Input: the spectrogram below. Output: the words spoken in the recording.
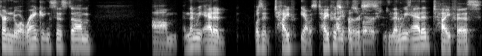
Turned into a ranking system. Um, and then we added, was it typhus? Yeah, it was typhus, Typhus first. first Then we added typhus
